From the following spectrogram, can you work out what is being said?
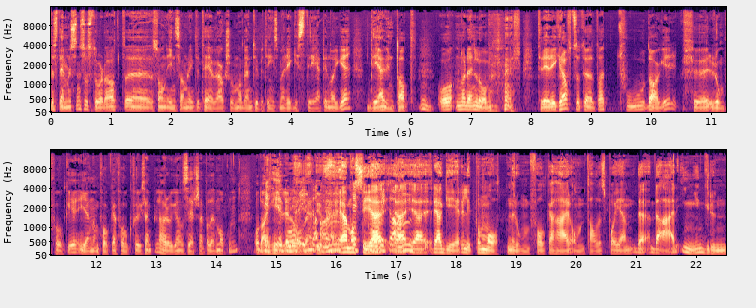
bestemmelsen så står det at uh, sånn innsamling til TV-aksjonen og den type ting som er registrert i Norge, det er unntatt. Mm. Og når den loven trer i kraft, så tror jeg det tar to dager før romfolket, gjennom Folk er folk f.eks., har organisert seg på den måten. Og da er hele loven uvær. Jeg må si jeg, jeg, jeg, reagerer litt på måten romfolket her omtales på igjen. Det, det er ingen grunn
